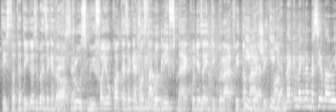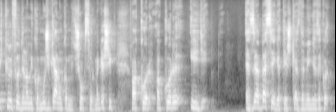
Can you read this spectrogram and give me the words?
Tiszta, tehát igazából ezeket Persze. a plusz műfajokat, ezeket használod liftnek, hogy az egyikből átvidd a igen, másikba. Igen, meg, meg nem beszélve arról, hogy külföldön, amikor muzsikálunk, amit sokszor megesik, akkor, akkor így ezzel beszélgetést kezdeményezek a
